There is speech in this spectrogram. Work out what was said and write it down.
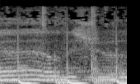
tell the truth.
